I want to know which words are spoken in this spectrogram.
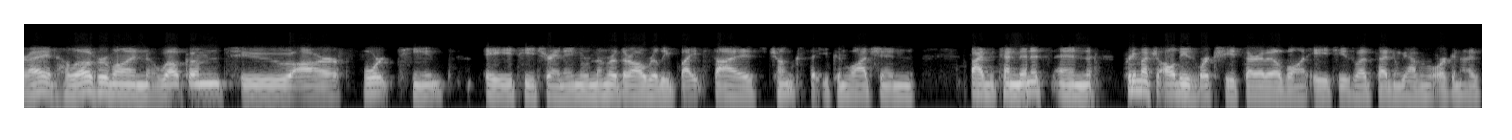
right. Hello, everyone. Welcome to our 14th AET training. Remember, they're all really bite-sized chunks that you can watch in five to 10 minutes. And pretty much all these worksheets are available on AET's website, and we have them organized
